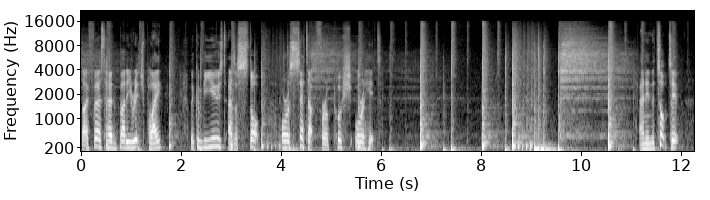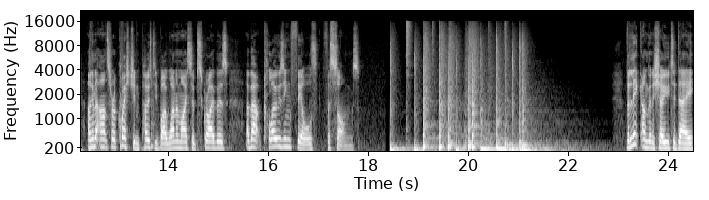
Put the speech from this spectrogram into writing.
that I first heard Buddy Rich play that can be used as a stop or a setup for a push or a hit. And in the top tip, I'm going to answer a question posted by one of my subscribers about closing fills for songs. The lick I'm going to show you today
